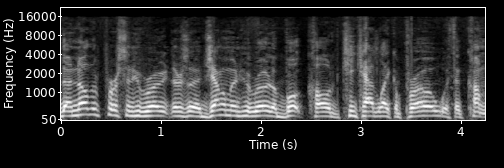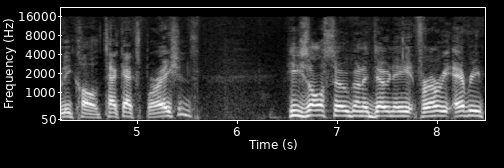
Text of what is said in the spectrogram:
another person who wrote, there's a gentleman who wrote a book called KiCad Like a Pro with a company called Tech Explorations. He's also going to donate for every every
